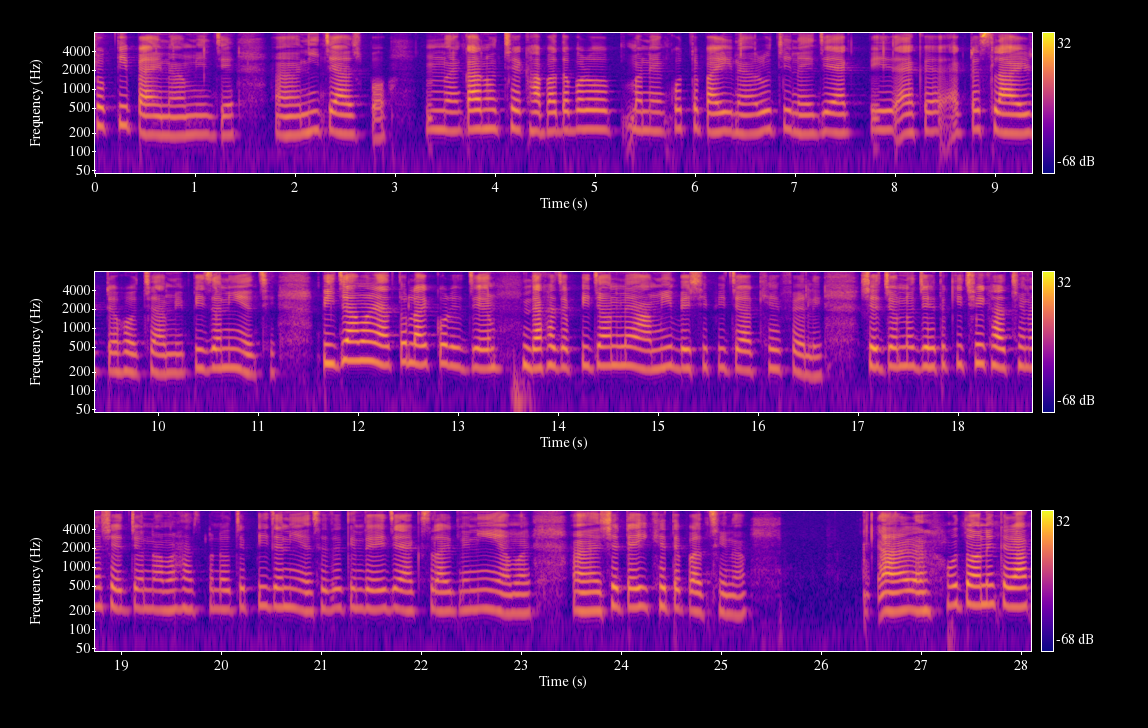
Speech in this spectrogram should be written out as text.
শক্তি পাই না আমি যে নিচে আসব। কারণ হচ্ছে খাবার দাবারও মানে করতে পারি না, রুচি নেই যে এক এক, একটা স্লাইড হচ্ছে, আমি পিজা নিয়েছি। পিজা আমার এত লাইক করি যে, দেখা যায় পিজা আনলে আমি বেশি পিজা খেয়ে ফেলি। সেজন্য যেহেতু কিছুই খাচ্ছি না, সেজন্য আমার হাজব্যান্ড হচ্ছে পিজা নিয়ে এসেছে কিন্তু এই যে এক স্লাইড নিয়ে আমার সেটাই খেতে পাচ্ছি না। আর ও তো অনেক রাগ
